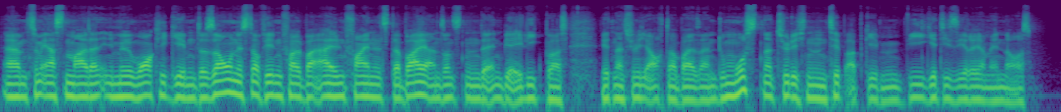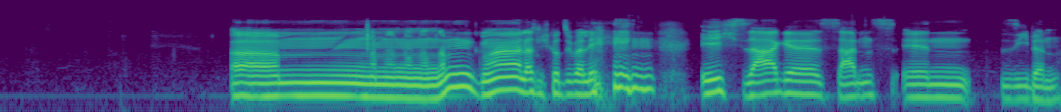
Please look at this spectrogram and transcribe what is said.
ähm, zum ersten Mal dann in Milwaukee geben. The Zone ist auf jeden Fall bei allen Finals dabei, ansonsten der NBA League Pass wird natürlich auch dabei sein. Du musst natürlich einen Tipp abgeben, wie geht die Serie am Ende aus? Ähm, lass mich kurz überlegen. Ich sage Suns in sieben.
